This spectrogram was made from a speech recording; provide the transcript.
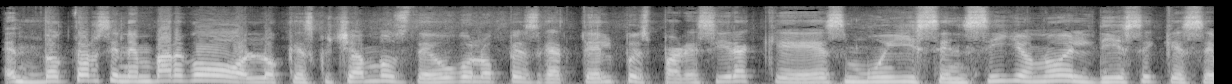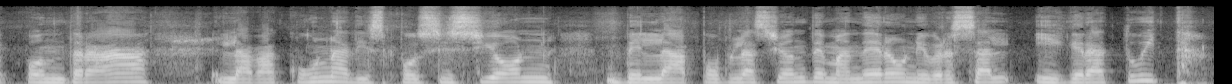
Eh, doctor, sin embargo, lo que escuchamos de Hugo López Gatel, pues pareciera que es muy sencillo, ¿no? Él dice que se pondrá la vacuna a disposición de la población de manera universal y gratuita.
